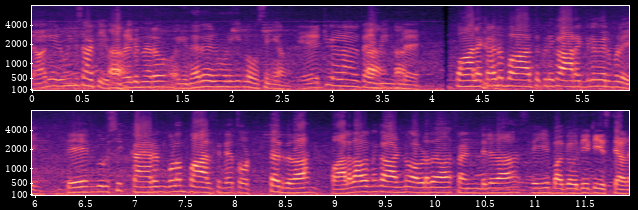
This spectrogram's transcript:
രാവിലെ ഏഴ് മണിക്ക് സ്റ്റാർട്ട് ചെയ്യും. വൈകുന്നേരം? വൈകുന്നേരം ഏഴ് മണിക്ക് ക്ലോസിംഗ് ആണ്. ഏറ്റവും ടൈമിംഗ് അല്ലേ? പാലക്കാട് ഭാഗത്ത് കൂടി ആരെങ്കിലും വരുമ്പോഴേ തേൻകുറിശി കയറൻകുളം പാലത്തിന്റെ തൊട്ടടുത്തതാ പാലതാവെന്ന് കാണുന്നു. അവിടെ ഫ്രണ്ടിലതാ ശ്രീ ഭഗവതി ടീ സ്റ്റാൾ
